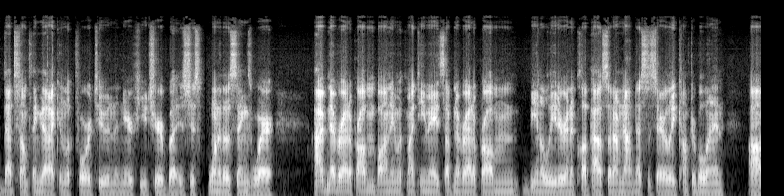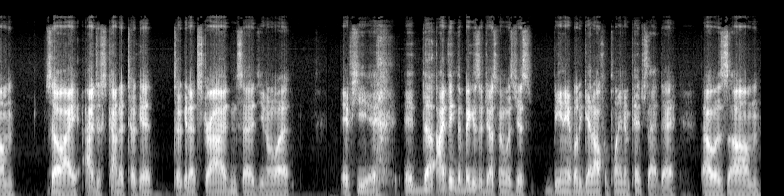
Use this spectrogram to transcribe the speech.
that's something that I can look forward to in the near future. But it's just one of those things where I've never had a problem bonding with my teammates. I've never had a problem being a leader in a clubhouse that I'm not necessarily comfortable in. Um, so I I just kind of took it took it at stride and said, you know what, if you, it, the, I think the biggest adjustment was just being able to get off a plane and pitch that day. That was um,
